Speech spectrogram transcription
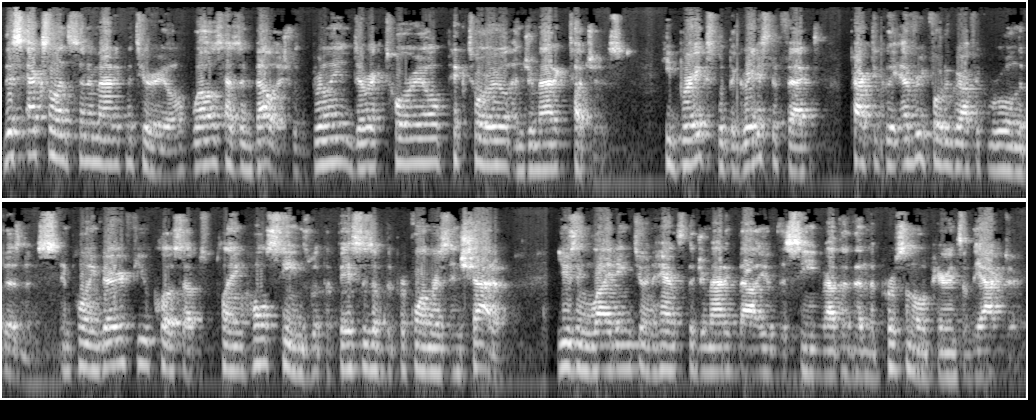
This excellent cinematic material Welles has embellished with brilliant directorial, pictorial, and dramatic touches. He breaks, with the greatest effect, practically every photographic rule in the business, employing very few close ups, playing whole scenes with the faces of the performers in shadow using lighting to enhance the dramatic value of the scene rather than the personal appearance of the actor.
